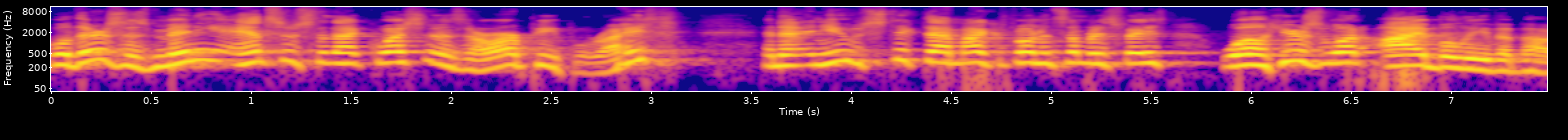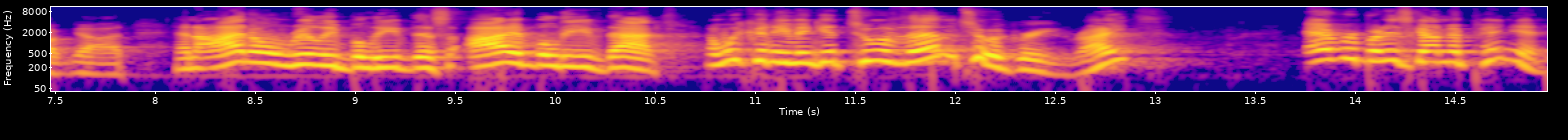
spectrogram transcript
Well, there's as many answers to that question as there are people, right? and, and you stick that microphone in somebody's face, well, here's what I believe about God. And I don't really believe this, I believe that. And we couldn't even get two of them to agree, right? Everybody's got an opinion.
